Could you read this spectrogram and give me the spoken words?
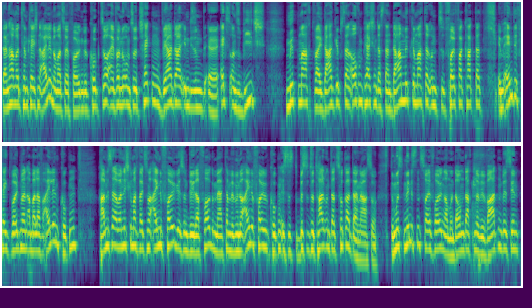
dann haben wir Temptation Island nochmal zwei Folgen geguckt, so einfach nur um zu checken, wer da in diesem äh, Ex on the Beach mitmacht, weil da gibt's dann auch ein Pärchen, das dann da mitgemacht hat und voll verkackt hat. Im Endeffekt wollten wir dann aber Love Island gucken, haben es aber nicht gemacht, weil es nur eine Folge ist und wir davor gemerkt haben, wenn wir nur eine Folge gucken, ist es, bist du total unterzuckert danach so. Du musst mindestens zwei Folgen haben und darum dachten wir, wir warten ein bisschen,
